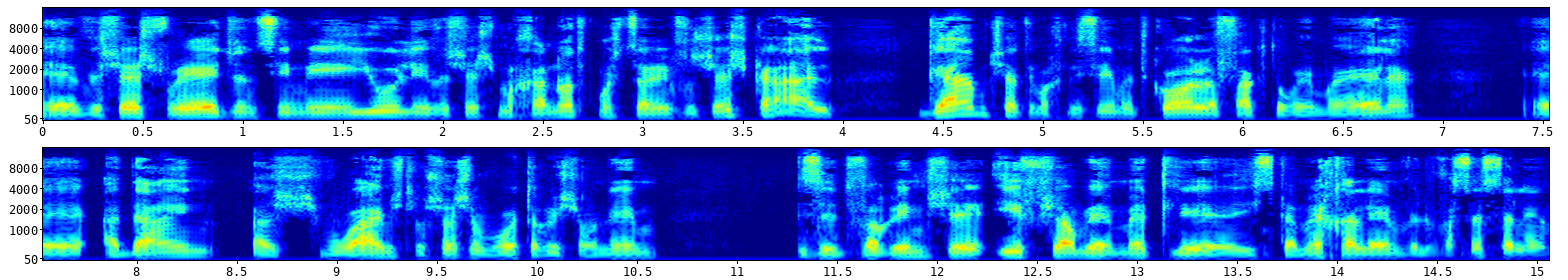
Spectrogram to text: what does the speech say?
אה, ושיש פרי אייג'נסי מיולי ושיש מחנות כמו שצריך ושיש קהל גם כשאתם מכניסים את כל הפקטורים האלה אה, עדיין השבועיים, שלושה שבועות הראשונים זה דברים שאי אפשר באמת להסתמך עליהם ולבסס עליהם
